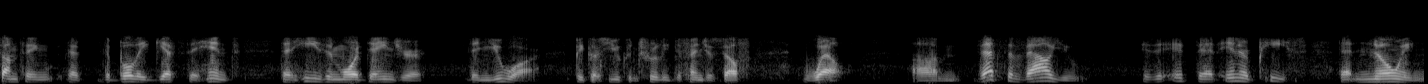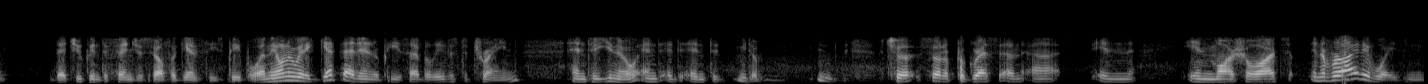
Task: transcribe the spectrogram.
something that the bully gets the hint that he's in more danger than you are, because you can truly defend yourself well. Um, that's the value. Is it, it that inner peace, that knowing that you can defend yourself against these people, and the only way to get that inner peace, I believe, is to train, and to you know, and and, and to you know, to sort of progress in, uh, in in martial arts in a variety of ways, and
